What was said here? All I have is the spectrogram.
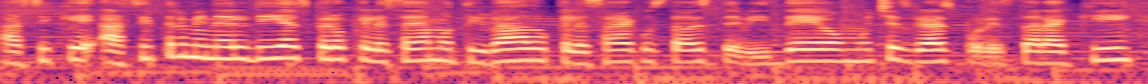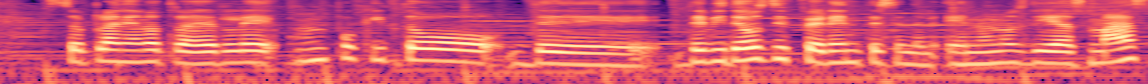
Así que así terminé el día, espero que les haya motivado, que les haya gustado este video. Muchas gracias por estar aquí. Estoy planeando traerle un poquito de, videos diferentes en, en unos días más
